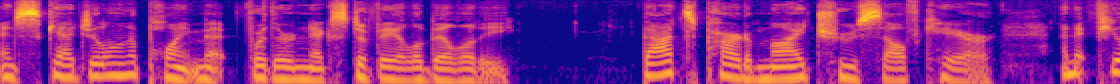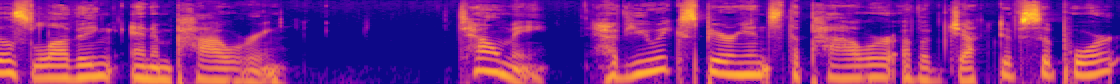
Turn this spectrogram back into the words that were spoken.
and schedule an appointment for their next availability. That's part of my true self care, and it feels loving and empowering. Tell me, have you experienced the power of objective support?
